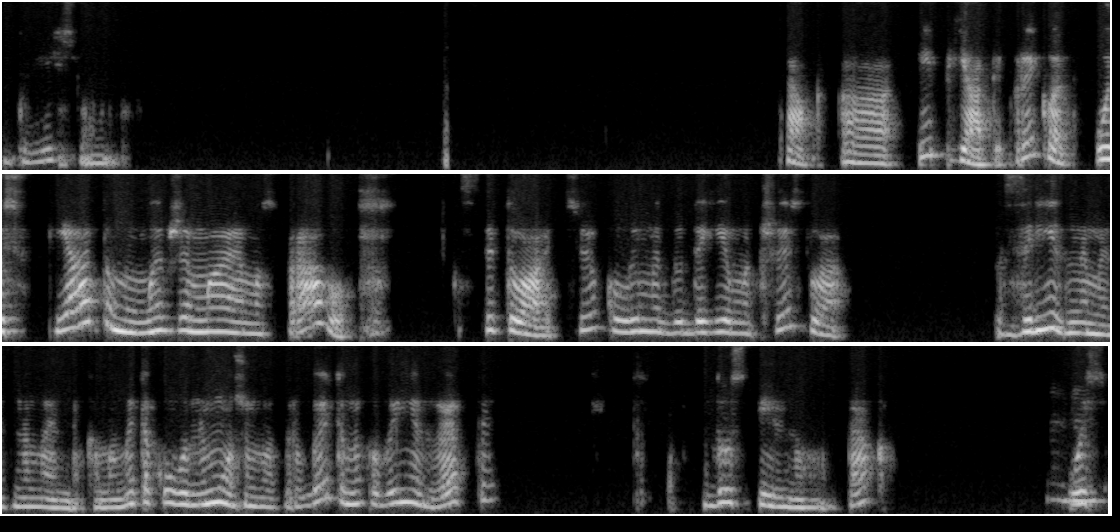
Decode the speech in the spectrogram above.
Дві сьомих. Так, а, і п'ятий приклад. Ось в п'ятому ми вже маємо справу ситуацію, коли ми додаємо числа з різними знаменниками. Ми такого не можемо зробити, ми повинні звести до спільного, так? Ось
